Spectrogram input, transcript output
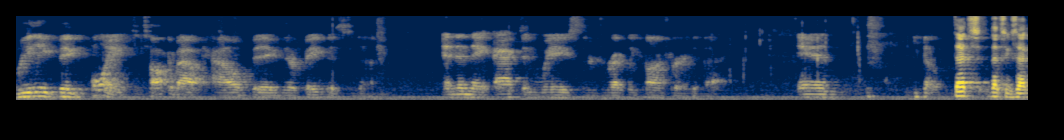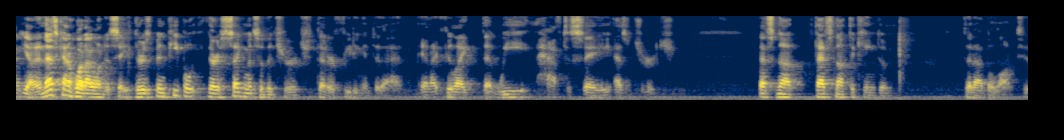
really big point to talk about how big their faith is to them. And then they act in ways that are directly contrary to that. And, you know, That's that's exactly yeah, and that's kind of what I wanted to say. There's been people, there are segments of the church that are feeding into that, and I feel like that we have to say as a church, that's not that's not the kingdom that I belong to.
